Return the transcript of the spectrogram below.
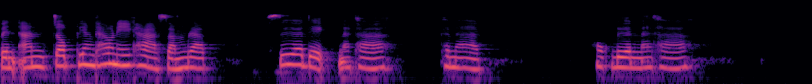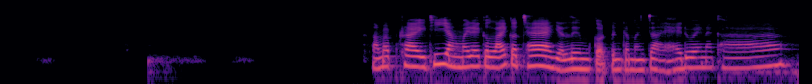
เป็นอันจบเพียงเท่านี้ค่ะสำหรับเสื้อเด็กนะคะ ขนาด 6 เดือนนะคะำหรับใครที่ยังไม่ได้กดไลค์กดแชร์อย่าลืมกดเป็นกำลังใจให้ด้วยนะคะ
